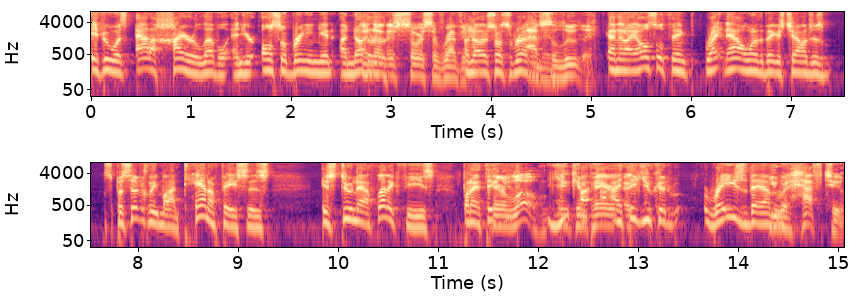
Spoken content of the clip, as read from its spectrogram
if it was at a higher level, and you're also bringing in another Another source of revenue. another source of revenue. Absolutely. And then I also think right now one of the biggest challenges, specifically Montana faces, is student athletic fees. But I think They're low You, compare- I, I think you could raise them You would have to.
